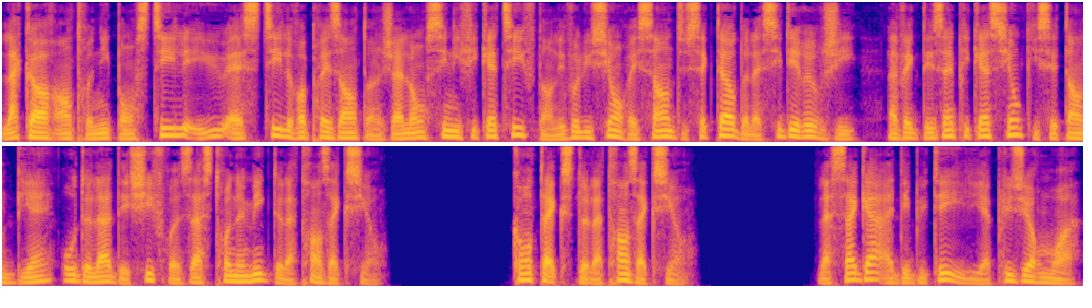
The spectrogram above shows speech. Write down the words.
L'accord entre Nippon Steel et US Steel représente un jalon significatif dans l'évolution récente du secteur de la sidérurgie, avec des implications qui s'étendent bien au-delà des chiffres astronomiques de la transaction. Contexte de la transaction. La saga a débuté il y a plusieurs mois,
